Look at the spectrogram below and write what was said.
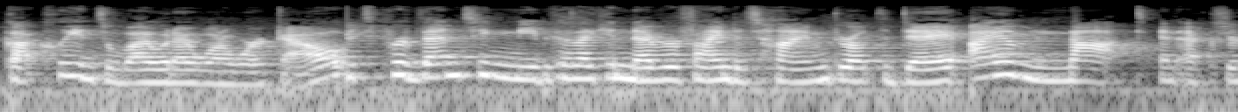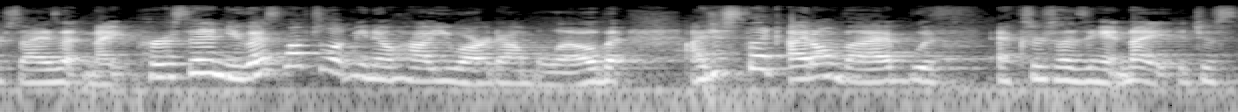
got clean, so why would I want to work out? It's preventing me because I can never find a time throughout the day. I am not an exercise at night person. You guys have to let me know how you are down below, but I just like, I don't vibe with exercising at night. It just,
